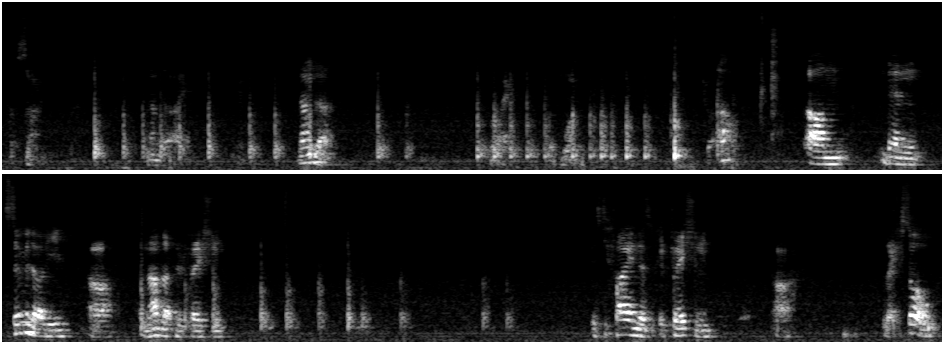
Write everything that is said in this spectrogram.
cosine lambda i lambda y 1 to. Um, then similarly, uh, another filtration is defined as a filtration uh, like so,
